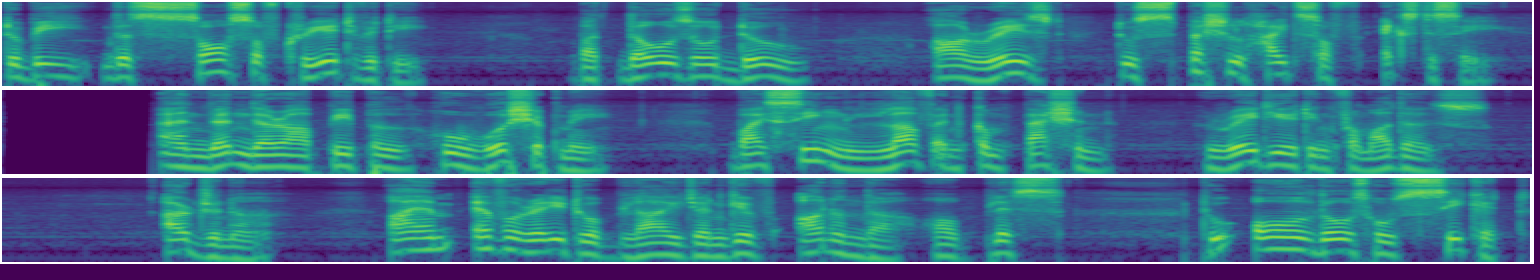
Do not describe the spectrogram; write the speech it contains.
to be the source of creativity, but those who do are raised to special heights of ecstasy. And then there are people who worship me by seeing love and compassion radiating from others. Arjuna, I am ever ready to oblige and give ananda or bliss to all those who seek it.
